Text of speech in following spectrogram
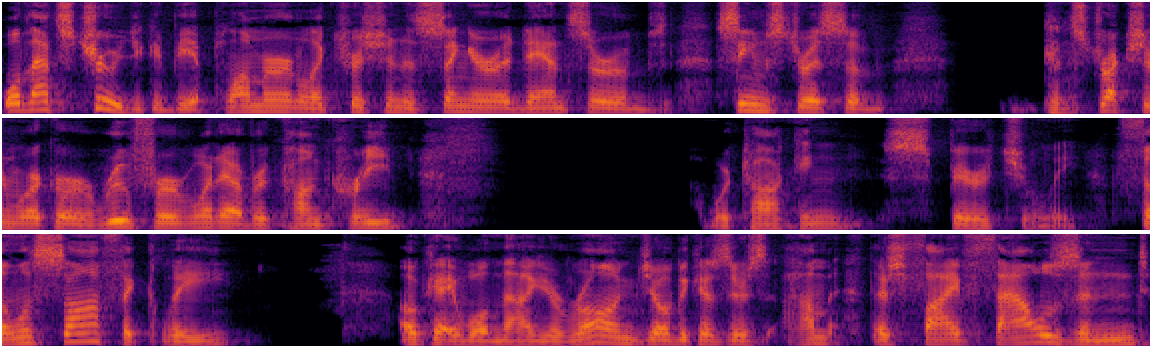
Well, that's true. You could be a plumber, an electrician, a singer, a dancer, a seamstress, a construction worker, a roofer, whatever, concrete. We're talking spiritually. Philosophically, okay, well, now you're wrong, Joe, because there's, there's 5,000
